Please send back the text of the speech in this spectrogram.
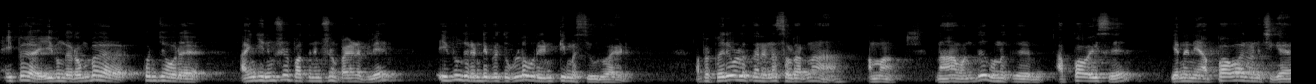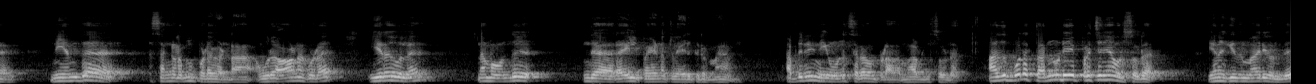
இப்போ இவங்க ரொம்ப கொஞ்சம் ஒரு அஞ்சு நிமிஷம் பத்து நிமிஷம் பயணத்திலே இவங்க ரெண்டு பேர்த்துக்குள்ளே ஒரு இன்டிமசி உருவாயிடுது. அப்போ பெருவளத்தன் என்ன சொல்கிறாருன்னா ஆமாம் நான் வந்து உனக்கு அப்பா வயசு. என்னை நீ அப்பாவாக நினச்சிக்க. நீ எந்த சங்கடமும் பட வேண்டாம். ஒரு ஆணை கூட இரவில் நம்ம வந்து இந்த ரயில் பயணத்தில் இருக்கிறோமே அப்படின்னு நீ ஒன்றும் சிரமப்படாதம்மா அப்படின்னு சொல்கிறார் அதுபோல் தன்னுடைய பிரச்சனையும் அவர் சொல்கிறார் எனக்கு இது மாதிரி வந்து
